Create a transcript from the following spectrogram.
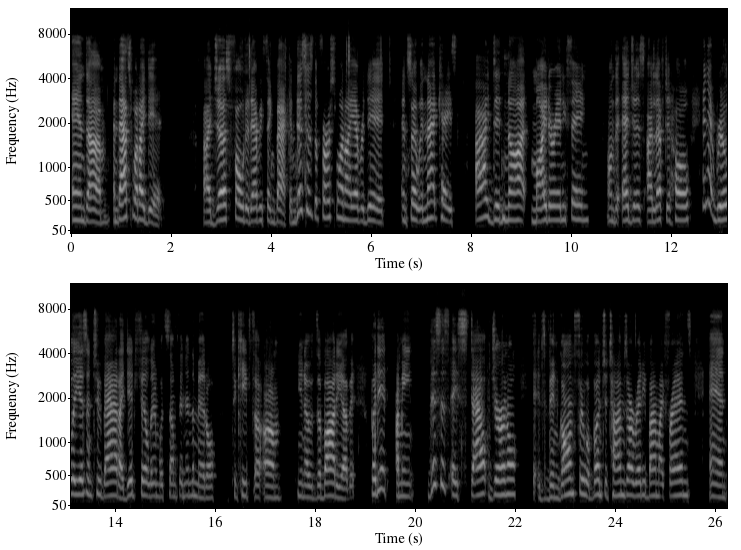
And um, and that's what I did. I just folded everything back. And this is the first one I ever did. And so in that case, I did not miter anything on the edges. I left it whole and it really isn't too bad. I did fill in with something in the middle to keep the, um, you know, the body of it. But it, I mean, this is a stout journal. It's been gone through a bunch of times already by my friends. And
